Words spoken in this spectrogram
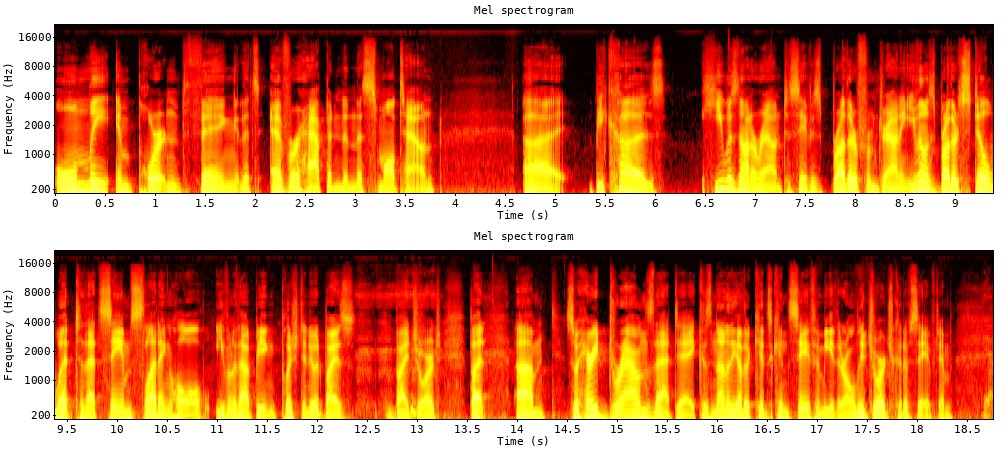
only important thing that's ever happened in this small town, uh, because he was not around to save his brother from drowning, even though his brother still went to that same sledding hole, even without being pushed into it by his by George. But um, so Harry drowns that day because none of the other kids can save him either. Only George could have saved him. Yeah.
